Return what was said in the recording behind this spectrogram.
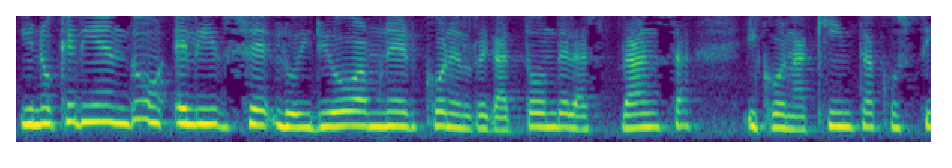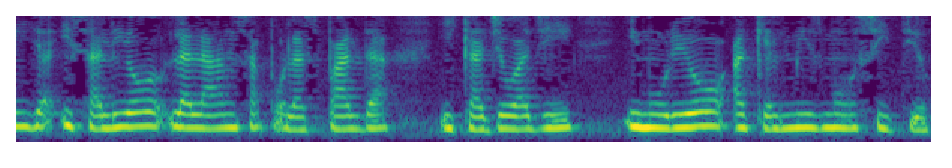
Y no queriendo él irse, lo hirió Abner con el regatón de la lanza y con la quinta costilla, y salió la lanza por la espalda y cayó allí, y murió aquel mismo sitio.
